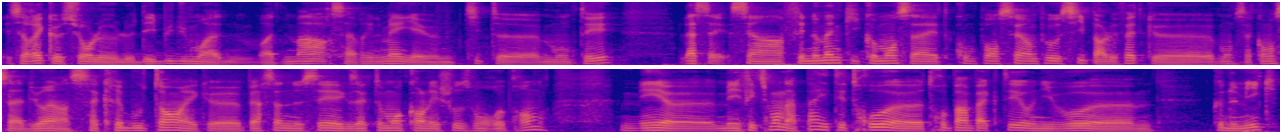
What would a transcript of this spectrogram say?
Et c'est vrai que sur le, le début du mois, mois de mars, avril-mai, il y a eu une petite euh, montée. Là, c'est un phénomène qui commence à être compensé un peu aussi par le fait que bon, ça commence à durer un sacré bout de temps et que personne ne sait exactement quand les choses vont reprendre. Mais, euh, mais effectivement, on n'a pas été trop, euh, trop impacté au niveau euh, économique,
